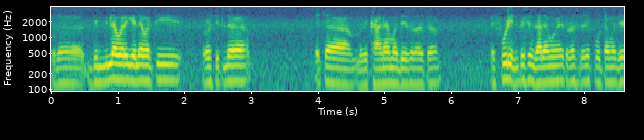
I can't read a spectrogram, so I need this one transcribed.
तर दिल्लीला वगैरे गेल्यावरती थोडंसं तिथलं त्याच्या म्हणजे खाण्यामध्ये थोडंसं फूड इन्फेक्शन झाल्यामुळे थोडंसं त्याच्या पोटामध्ये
